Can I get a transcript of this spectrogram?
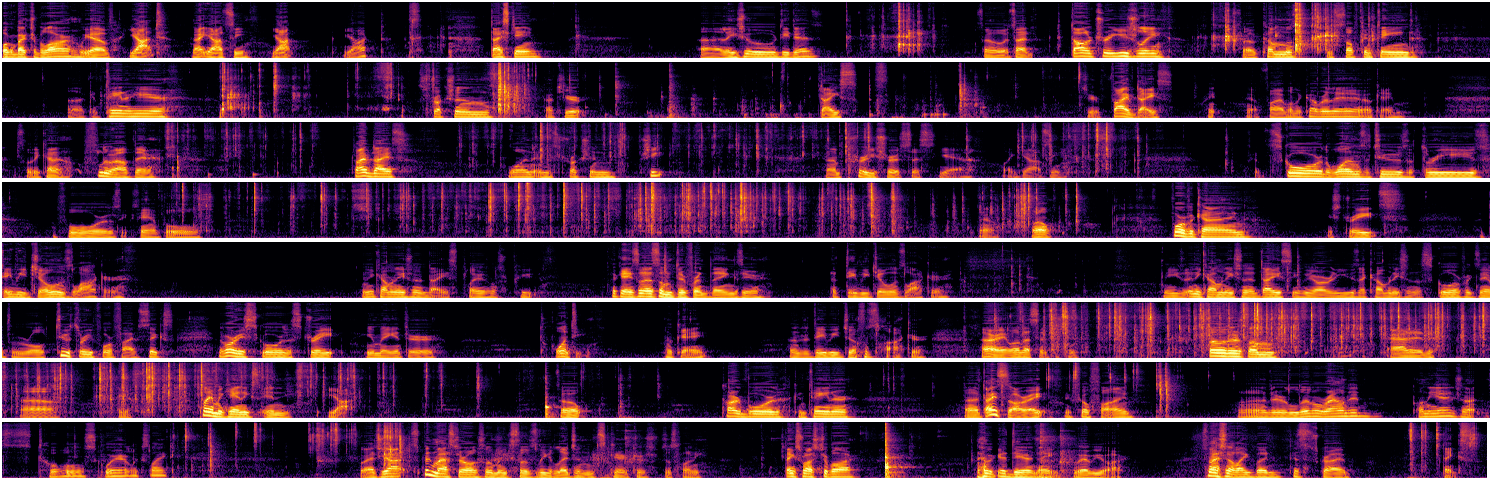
Welcome back to Balar. We have Yacht, not Yahtzee, Yacht, Yacht, dice game, uh, Les Jeux de Dés. So it's at Dollar Tree usually. So it comes in self-contained uh, container here. Instructions. Got your dice. It's your five dice. Right? Got five on the cover there. Okay. So they kind of flew out there. Five dice. One instruction sheet. I'm pretty sure it's this. Yeah, like Yahtzee. Got the score, the ones, the twos, the threes, the fours, examples. Yeah, well, four of a kind, your straights, Davy Jones locker. Any combination of dice, players must repeat. Okay, so that's some different things here. A Davy Jones locker. We use any combination of dice. If we already use that combination of score, for example, we roll 2, 3, 4, 5, 6. If I've already scored a straight, you may enter 20. Okay. Under Davy Jones locker. Alright, well that's interesting. So there's some added uh, I guess, play mechanics in Yacht. So cardboard container. Uh, dice is alright. They feel fine. Uh, they're a little rounded on the edge, not total square it looks like. So that's Yacht. Spin Master also makes those League of Legends characters, which is funny. Thanks for watching Triple R. Have a good day or night, whoever you are. Smash that like button, hit subscribe. Thanks.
